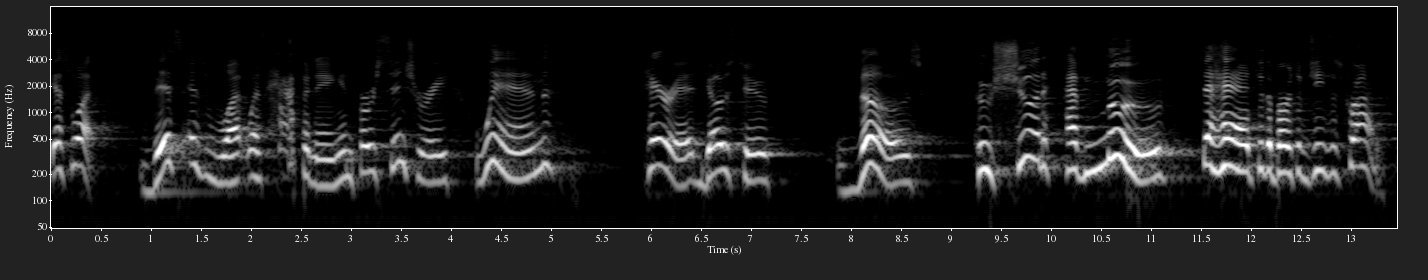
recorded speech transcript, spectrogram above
Guess what? This is what was happening in first century when Herod goes to those who should have moved to head to the birth of Jesus Christ.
